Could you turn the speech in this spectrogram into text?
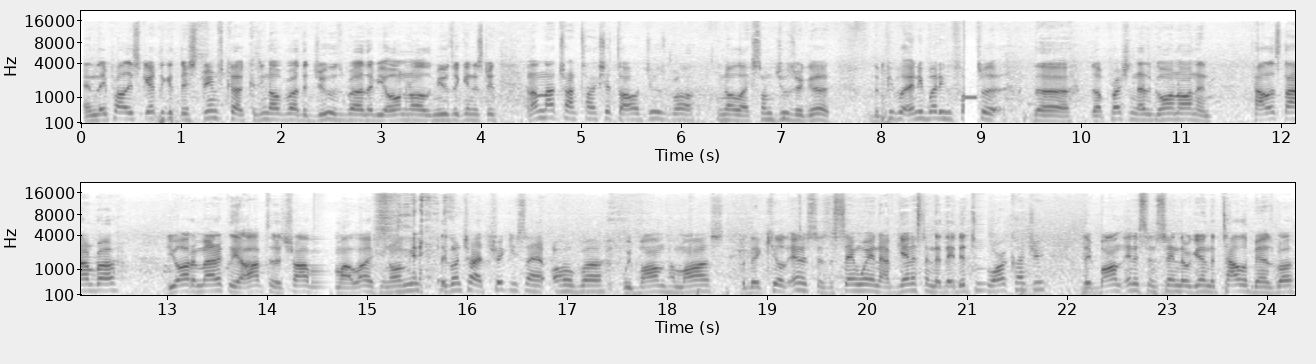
And they probably scared to get their streams cut, cause you know, bro, the Jews, bro, they be owning all the music industry. And I'm not trying to talk shit to all Jews, bro. You know, like some Jews are good. The people, anybody who fucks with the the oppression that's going on in Palestine, bro, you automatically opt to the tribe of my life, you know what I mean? They're gonna try to trick you saying, oh, bro, we bombed Hamas, but they killed innocents the same way in Afghanistan that they did to our country. They bombed innocents saying they were getting the Taliban's, bro.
